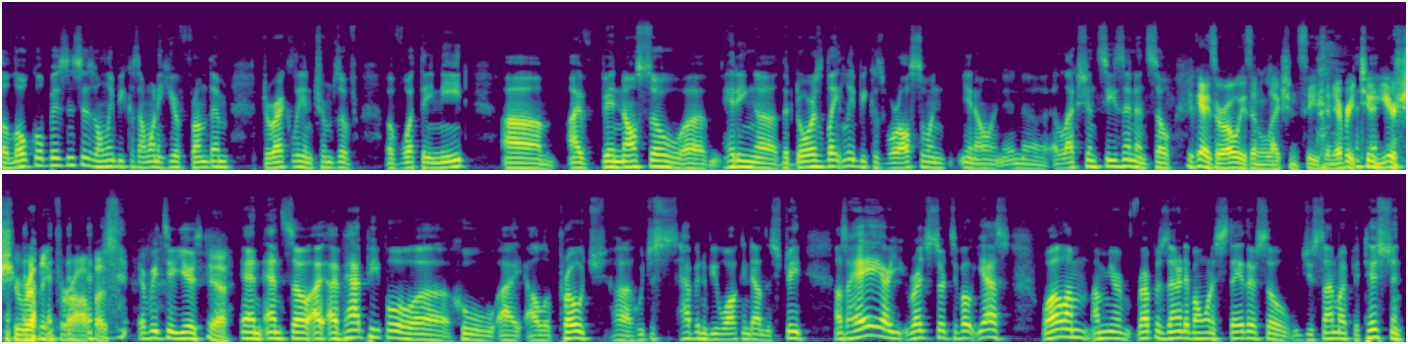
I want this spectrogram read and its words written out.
the local businesses only because I want to hear from them directly in terms of of what they need. Um, I've been also uh, hitting uh, the doors lately because we're also in you know in, in uh, election season, and so You guys are always in election season. Every two years, you're running for office. every two years. Yeah. and and so I, I've had people uh, who I, I'll approach uh, who just happen to be walking down the street. I was like, "Hey, are you registered to vote?" Yes. Well, I'm I'm your representative. I want to stay there. So would you sign my petition?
